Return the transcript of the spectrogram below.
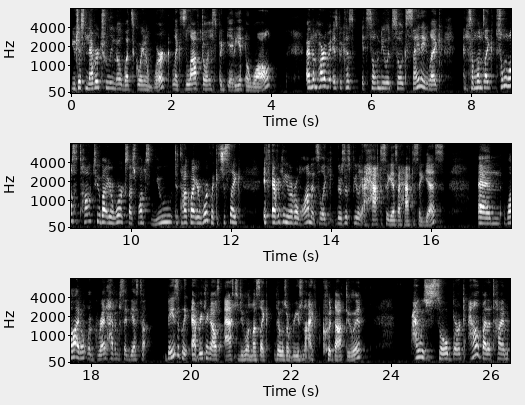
you just never truly know what's going to work. Like it's a lot of throwing spaghetti at the wall. And then part of it is because it's so new, it's so exciting. Like, and someone's like, someone wants to talk to you about your work, slash wants you to talk about your work. Like, it's just like, it's everything you ever wanted. So, like, there's this feeling I have to say yes, I have to say yes. And while I don't regret having said yes to basically everything I was asked to do, unless like there was a reason I could not do it, I was so burnt out by the time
